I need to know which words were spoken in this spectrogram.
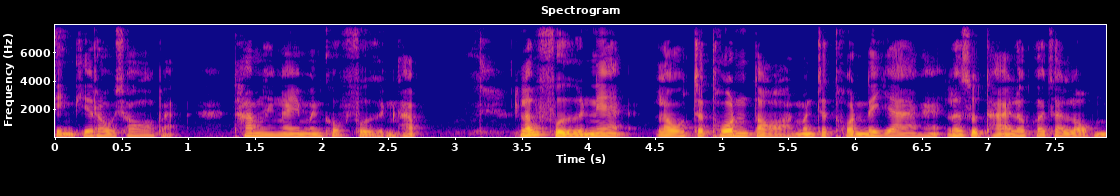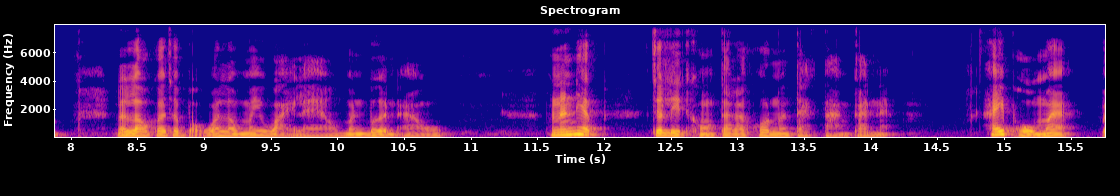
สิ่งที่เราชอบอะ่ะทำยังไงมันก็ฝืนครับ แล้วฝืนเนี่ยเราจะทนต่อมันจะทนได้ยากฮะแล้วสุดท้ายเราก็จะล้ม แล้วเราก็จะบอกว่าเราไม่ไหวแล้วมัน burnout เพราะนั้นเนี่ยจริตของแต่ละคนมันแตกต่างกันน่ะให้ผมอะไป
